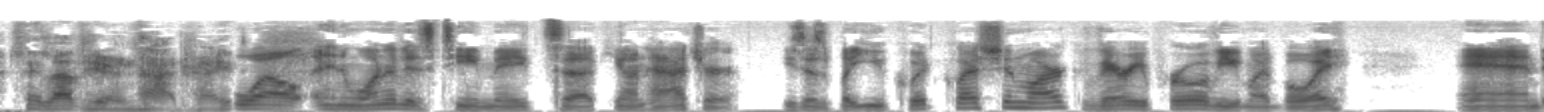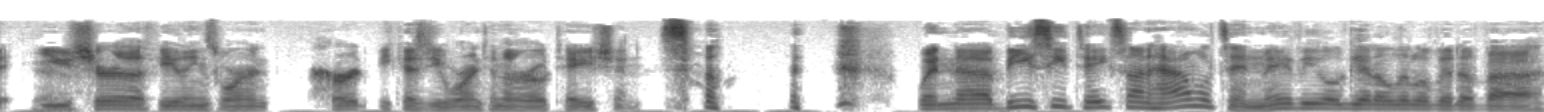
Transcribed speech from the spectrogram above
they love hearing that, right? Well, and one of his teammates, uh, Keon Hatcher, he says, "But you quit?" Question mark. Very pro of you, my boy. And Yeah. you sure the feelings weren't hurt because you weren't in the rotation? So when uh, BC takes on Hamilton, maybe we'll get a little bit of uh,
